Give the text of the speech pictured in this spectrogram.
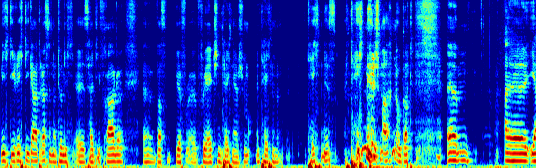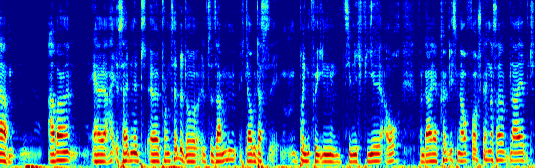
nicht die richtige Adresse. Natürlich äh, ist halt die Frage, äh, was wir Free Agent technisch, technisch, technisch, technisch machen. Oh Gott. Ähm, äh, ja, aber er ist halt mit äh, Tom Thibodeau zusammen. Ich glaube, das bringt für ihn ziemlich viel auch. Von daher könnte ich es mir auch vorstellen, dass er bleibt.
